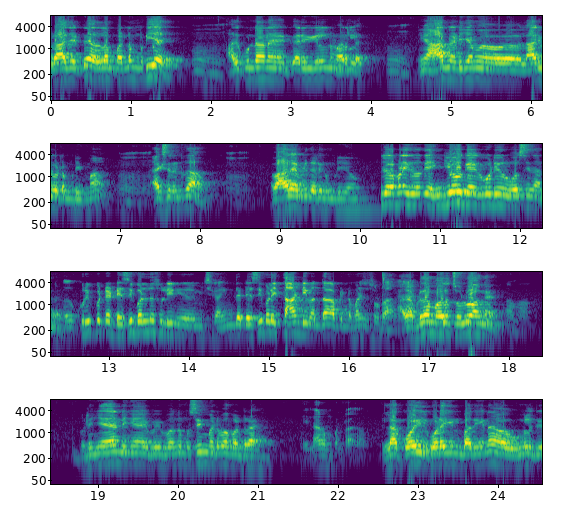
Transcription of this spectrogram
ப்ராஜெக்ட் அதெல்லாம் பண்ண முடியாது. அதுக்குண்டான கருவிகள்னு வரல. ம். நீங்க ஹார்ன் அடிக்காம லாரி ஓட்ட முடியுமா? ஆக்சிடென்ட் தான் ஆகும். அப்ப அதெல்லாம் எப்படி தடுக்க முடியும்? சொல்லப்போனா இது வந்து எங்கேயோ கேட்கக்கூடிய ஒரு ஓசை தானே. குறிப்பிட்ட டெசிபல்னு சொல்லி நியமிச்சிருக்காங்க இந்த டெசிபலை தாண்டி வந்தா அப்படின்ற மாதிரி சொல்றாங்க. அது அப்படிதான் முதல்ல சொல்லுவாங்க. ஆமா. இப்போ நீங்க நீங்க இப்போ இப்போ வந்து முஸ்லீம் மட்டுமா பண்றாங்க? எல்லாரும் பண்றாங்க. எல்லா கோயில் கொடைக்குன்னு பார்த்தீங்கன்னா உங்களுக்கு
